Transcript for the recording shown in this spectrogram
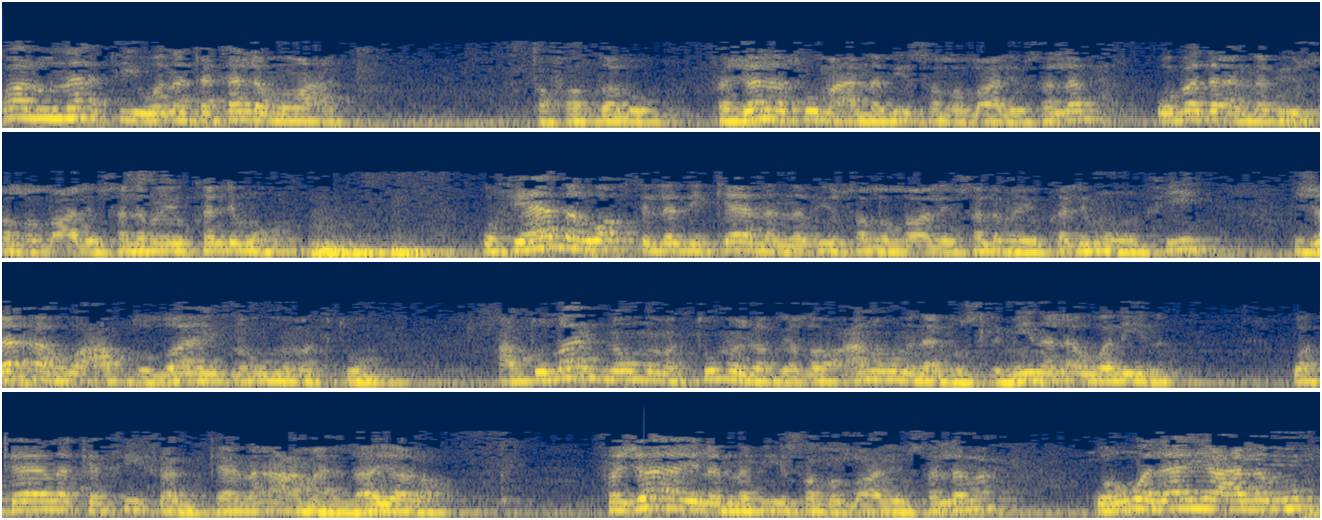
قالوا نأتي ونتكلم معك. تفضلوا. فجلسوا مع النبي صلى الله عليه وسلم وبدأ النبي صلى الله عليه وسلم يكلمهم. وفي هذا الوقت الذي كان النبي صلى الله عليه وسلم يكلمهم فيه جاءه عبد الله بن أم مكتوم. عبد الله بن أم مكتوم رضي الله عنه من المسلمين الأولين وكان كفيفا كان أعمى لا يرى. فجاء إلى النبي صلى الله عليه وسلم وهو لا يعلم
